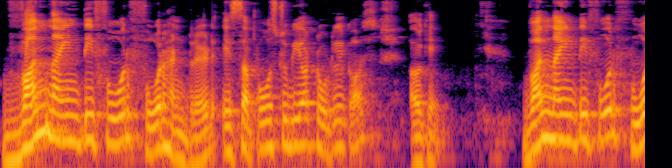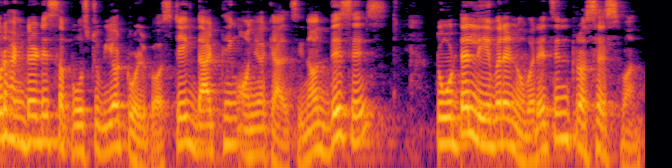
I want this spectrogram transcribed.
194 400 is supposed to be your total cost. Okay. 194 400 is supposed to be your total cost. Take that thing on your calci now this is total labor and overheads in process 1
